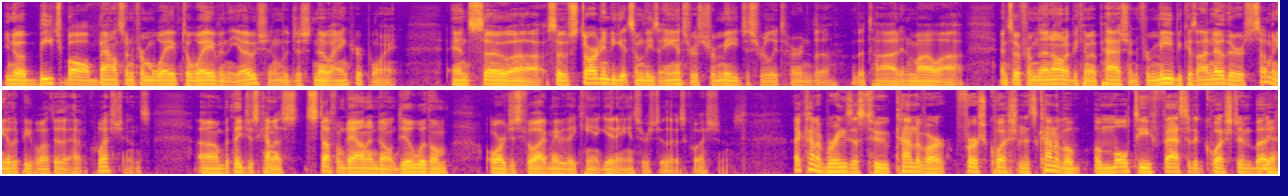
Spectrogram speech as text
you know a beach ball bouncing from wave to wave in the ocean with just no anchor point. And so, uh, so starting to get some of these answers from me just really turned the the tide in my life. And so from then on, it became a passion for me because I know there's so many other people out there that have questions, um, but they just kind of stuff them down and don't deal with them, or just feel like maybe they can't get answers to those questions. That kind of brings us to kind of our first question. It's kind of a, a multifaceted question, but Yeah.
